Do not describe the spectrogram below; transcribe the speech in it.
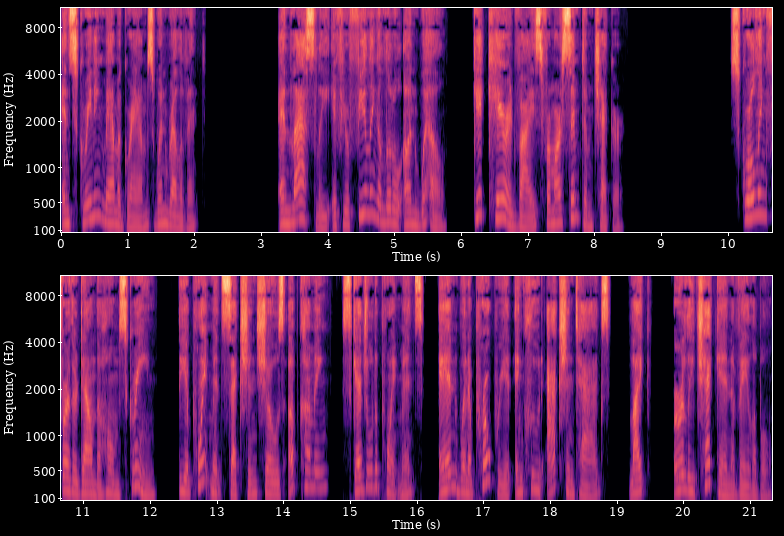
and screening mammograms when relevant. And lastly, if you're feeling a little unwell, get care advice from our symptom checker. Scrolling further down the home screen, the Appointments section shows upcoming, scheduled appointments, and when appropriate include action tags like Early Check-in available.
